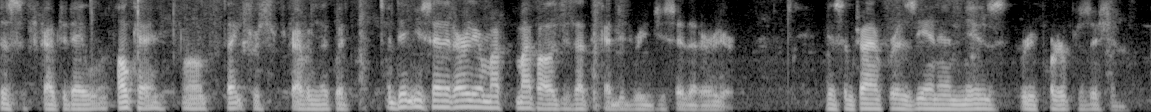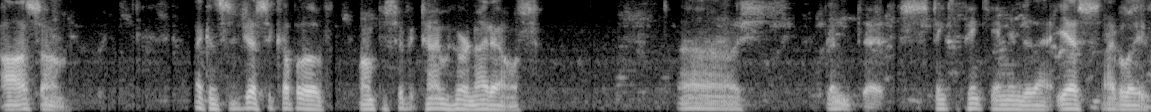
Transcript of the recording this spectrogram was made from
Just subscribe today. Okay. Well, thanks for subscribing, Liquid. And Didn't you say that earlier? My, my apologies. I think I did read you say that earlier. Yes, I'm trying for a ZNN news reporter position. Awesome. I can suggest a couple of on Pacific time who are night owls. Uh, been that Stinky Pink came into that. Yes, I believe.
